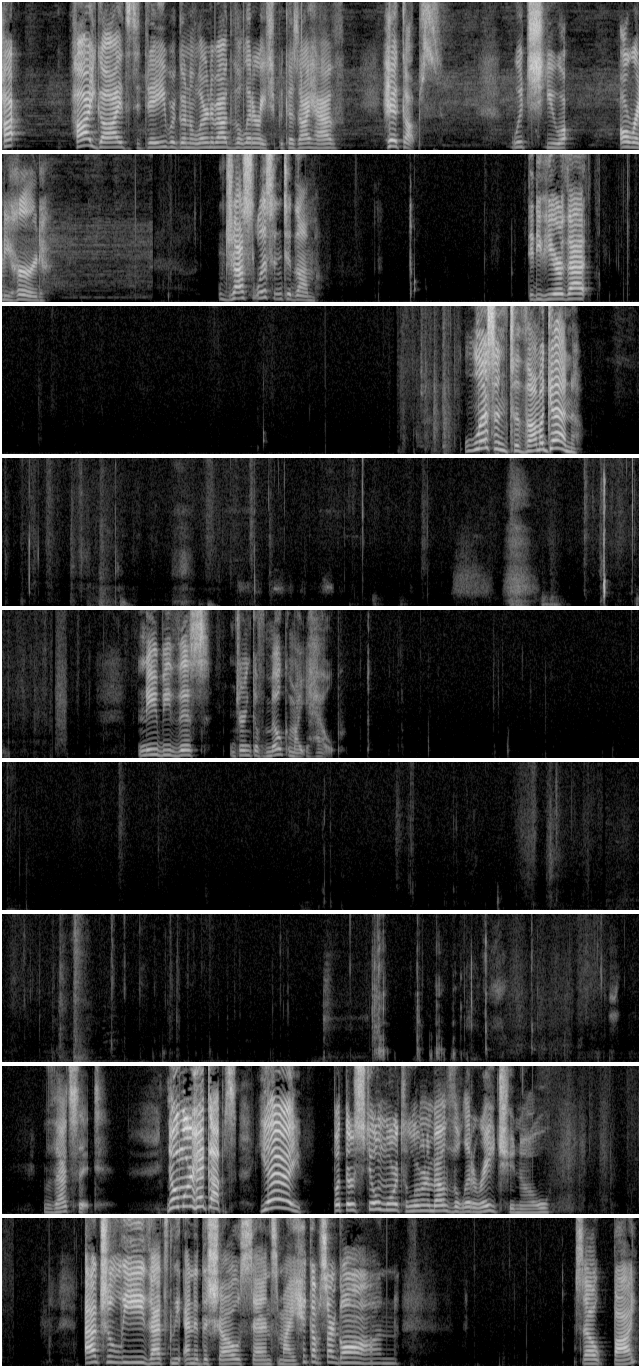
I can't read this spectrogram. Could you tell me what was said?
Hi, hi guys. Today we're going to learn about the letter H because I have hiccups, which you already heard. Just listen to them. Did you hear that? Listen to them again. Maybe this drink of milk might help. That's it. No more hiccups! Yay! But there's still more to learn about the letter H, you know. Actually, that's the end of the show since my hiccups are gone. So, bye.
